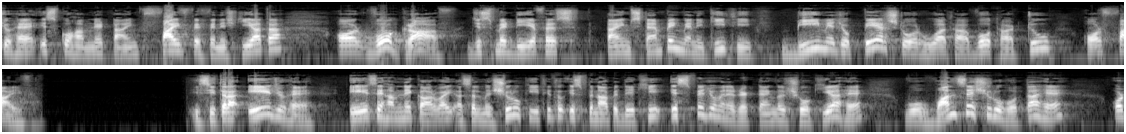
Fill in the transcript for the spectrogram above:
جو ہے اس کو ہم نے ٹائم فائیو پہ فنش کیا تھا اور وہ گراف جس میں D F S time stamping میں نے کی تھی بی میں جو پیئر اسٹور ہوا تھا وہ تھا ٹو اور فائیو اسی طرح اے جو ہے اے سے ہم نے کاروائی اصل میں شروع کی تھی تو اس بنا پہ دیکھیے اس پہ جو میں نے ریکٹینگل شو کیا ہے وہ ون سے شروع ہوتا ہے اور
